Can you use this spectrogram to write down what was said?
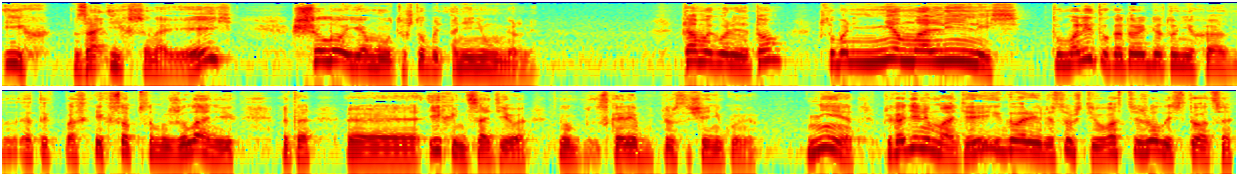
их, за их сыновей, шило ямуту, чтобы они не умерли. Там мы говорили о том, чтобы они не молились ту молитву, которая идет у них, это по их собственному желанию, их, это э, их инициатива, ну, скорее бы первосвященник умер. Нет, приходили матери и говорили, слушайте, у вас тяжелая ситуация,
